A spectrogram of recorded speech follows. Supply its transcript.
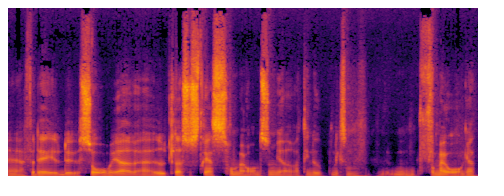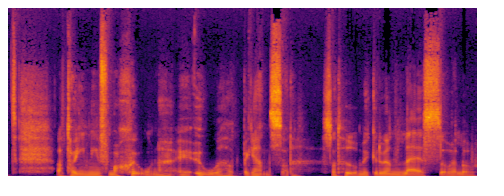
eh, för det, du sorger eh, utlöser stresshormon som gör att din upp, liksom, förmåga att, att ta in information är oerhört begränsad. Så att hur mycket du än läser eller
